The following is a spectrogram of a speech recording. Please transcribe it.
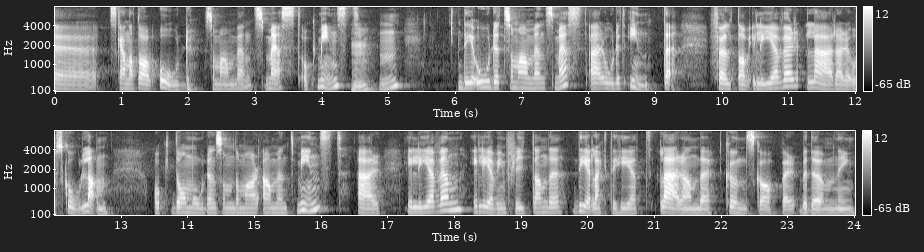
eh, skannat av ord som används mest och minst. Mm. Det ordet som används mest är ordet inte, följt av elever, lärare och skolan. Och de orden som de har använt minst är eleven, elevinflytande, delaktighet, lärande, kunskaper, bedömning,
